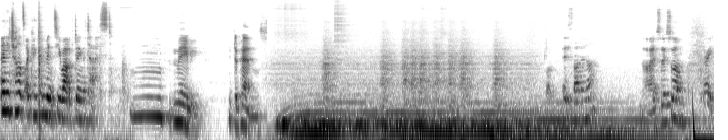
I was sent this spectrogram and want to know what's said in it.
Any chance I can convince you out of doing the test? Mm, maybe. It depends. Is that enough? I'd say so. Great.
